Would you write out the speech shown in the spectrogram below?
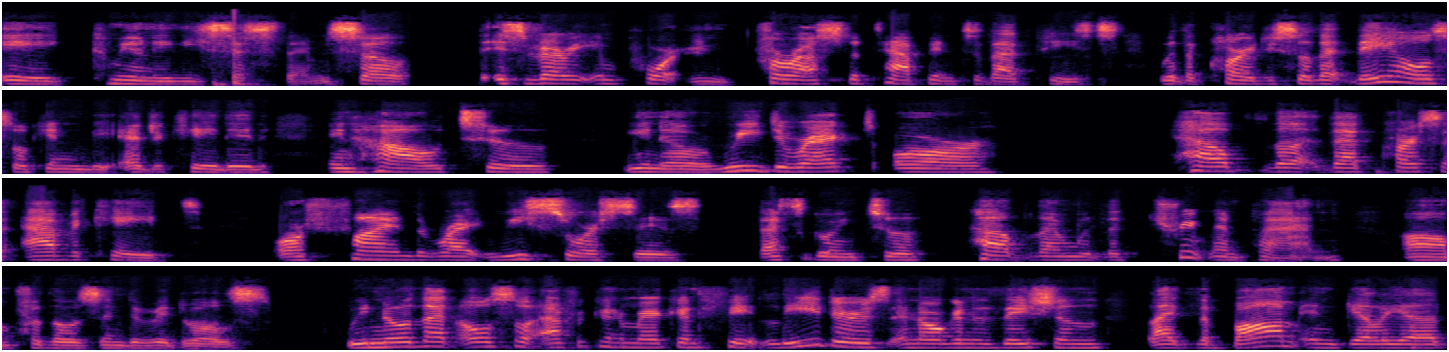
a community system. So it's very important for us to tap into that piece with the clergy so that they also can be educated in how to, you know, redirect or help the, that person advocate or find the right resources that's going to help them with the treatment plan um, for those individuals. We know that also African American faith leaders and organizations like the Balm in Gilead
